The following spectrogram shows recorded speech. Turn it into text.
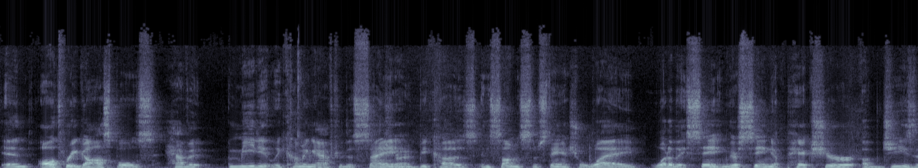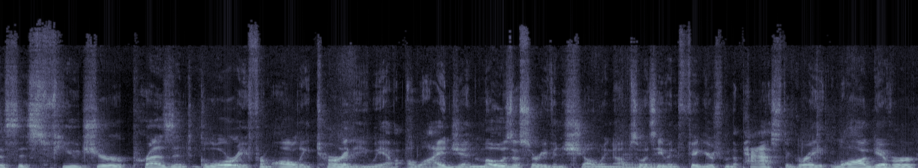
and all three gospels have it immediately coming after the saying right. because in some substantial way what are they seeing they're seeing a picture of jesus's future present glory from all eternity we have elijah and moses are even showing up mm-hmm. so it's mm-hmm. even figures from the past the great lawgiver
